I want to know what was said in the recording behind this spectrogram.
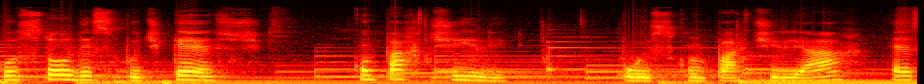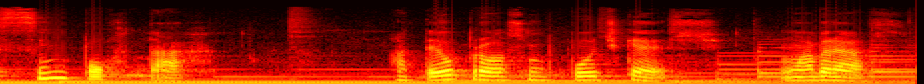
Gostou desse podcast? Compartilhe, pois compartilhar é se importar. Até o próximo podcast. Um abraço.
